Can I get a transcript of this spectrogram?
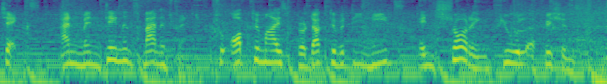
checks and maintenance management to optimize productivity needs, ensuring fuel efficiency.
